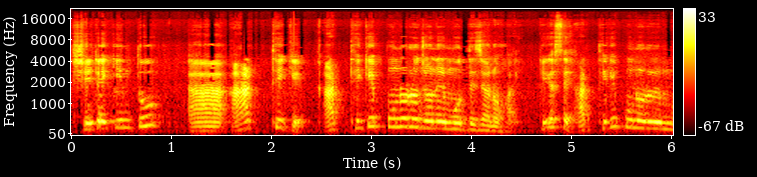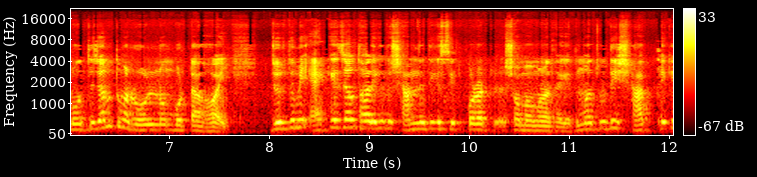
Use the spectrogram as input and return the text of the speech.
সেটা কিন্তু আট থেকে আট থেকে পনেরো জনের মধ্যে যেন হয়। ঠিক আছে? আট থেকে পনেরোর মধ্যে যেন তোমার রোল নম্বরটা হয়। যদি তুমি একে যাও তাহলে কিন্তু সামনের দিকে সিট পড়ার সম্ভাবনা থাকে। তোমার যদি সাত থেকে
